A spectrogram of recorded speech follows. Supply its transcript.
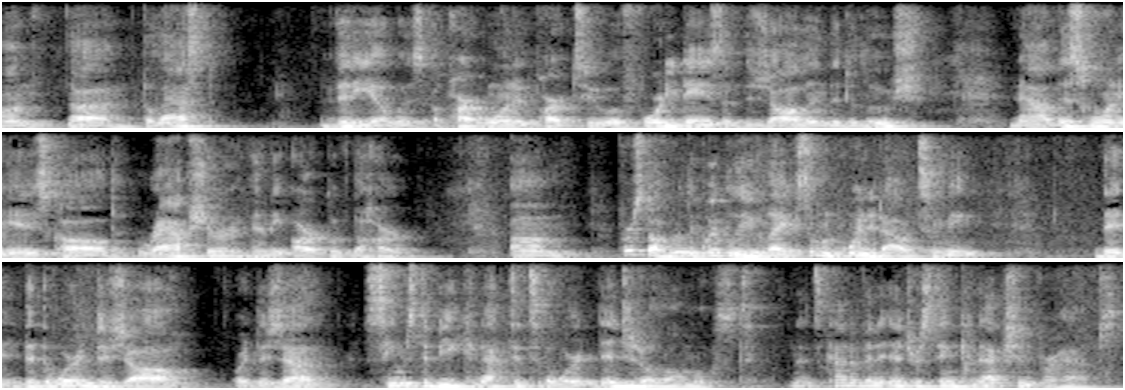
on uh, the last video was a part one and part two of 40 Days of Dajjal and the Deluge. Now this one is called Rapture and the Ark of the Heart. Um, first off, really quickly, like someone pointed out to me that, that the word Dajjal or Dajjal seems to be connected to the word digital almost. And that's kind of an interesting connection, perhaps.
